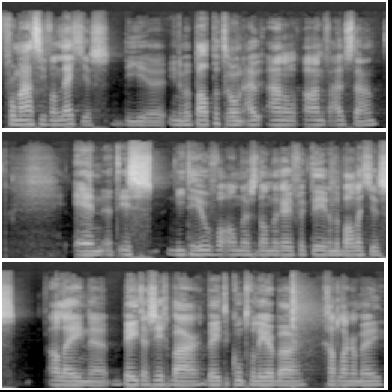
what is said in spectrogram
formatie van ledjes die in een bepaald patroon uit, aan, aan of uitstaan. En het is niet heel veel anders dan de reflecterende balletjes. Alleen beter zichtbaar, beter controleerbaar, gaat langer mee.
